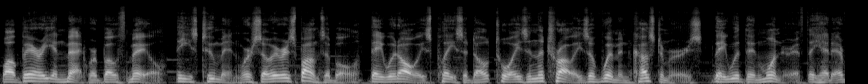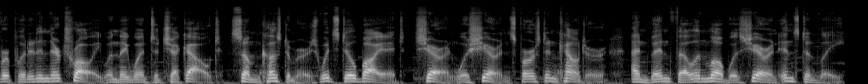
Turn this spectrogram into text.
While Barry and Matt were both male, these two men were so irresponsible, they would always place adult toys in the trolleys of women customers. They would then wonder if they had ever put it in their trolley when they went to check out. Some customers would still buy it. Sharon was Sharon's first encounter, and Ben fell in love with Sharon instantly.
